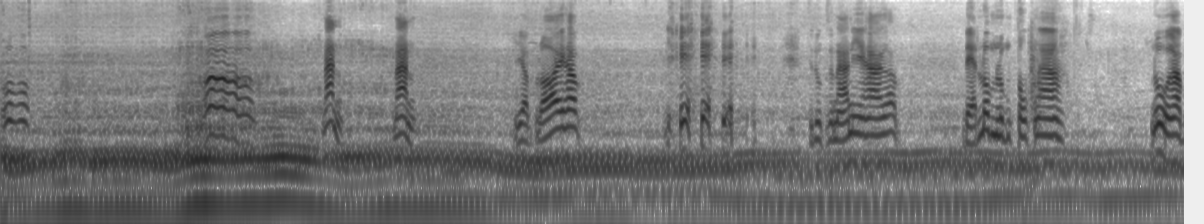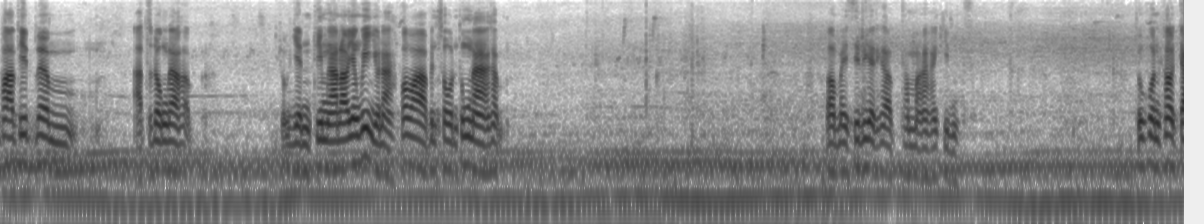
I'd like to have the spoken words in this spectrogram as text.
โอ้โอ้หนั่น นั่น เรียบร้อยครับ สนุกสนานนี่ฮะครับ แดดล่มลมตกนะนู่นครับพระอาทิตย์เริ่มอัสดงแล้วครับช่วงเย็นทีมงานเรายังวิ่งอยู่นะเพราะว่าเป็นโซนทุ่งนาครับก็ไม่ซีเรียสครับทำมาหากิน ทุกคนเข้าใจ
